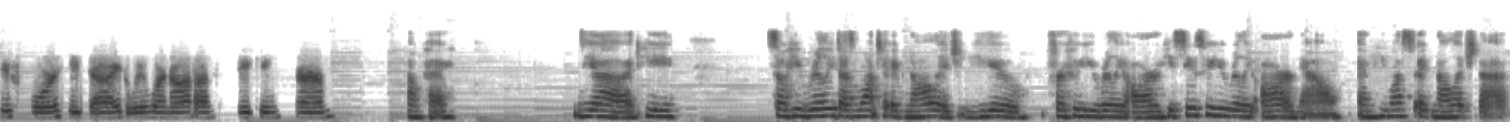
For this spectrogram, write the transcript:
before he died. We were not on speaking terms. Okay. Yeah, and he So he really does want to acknowledge you for who you really are. He sees who you really are now, and he wants to acknowledge that.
